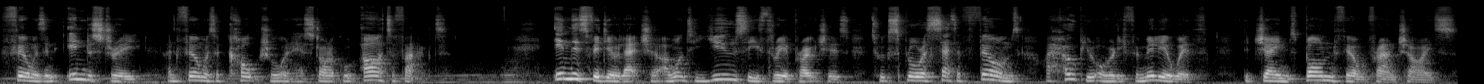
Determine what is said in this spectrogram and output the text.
film as an industry and film as a cultural and historical artefact. In this video lecture I want to use these three approaches to explore a set of films I hope you're already familiar with the James Bond film franchise.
